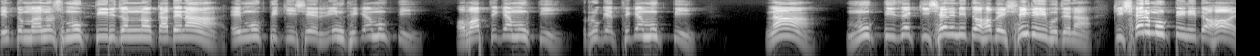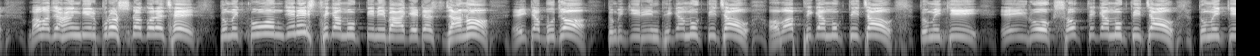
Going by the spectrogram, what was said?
কিন্তু মানুষ মুক্তির জন্য কাঁদে না, এই মুক্তি কিসের ঋণ থেকে মুক্তি, অভাব থেকে মুক্তি, রোগের থেকে মুক্তি? না, মুক্তি যে কিসের নিতে হবে সেইটাই বুঝে না। কিসের মুক্তি নিতে হয়? বাবা জাহাঙ্গীর প্রশ্ন করেছে, তুমি কোন জিনিস থেকে মুক্তি নিবা আগে? এটা জানো? এইটা বুঝো। তুমি কি ঋণ থেকে মুক্তি চাও? অভাব থেকে মুক্তি চাও? তুমি কি এই রোগ শোক থেকে মুক্তি চাও? তুমি কি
